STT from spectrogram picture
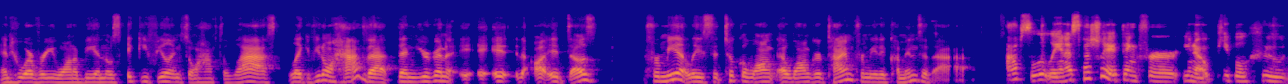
and whoever you want to be and those icky feelings don't have to last like if you don't have that then you're gonna it it, it, uh, does for me at least it took a long a longer time for me to come into that absolutely and especially i think for you know people who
